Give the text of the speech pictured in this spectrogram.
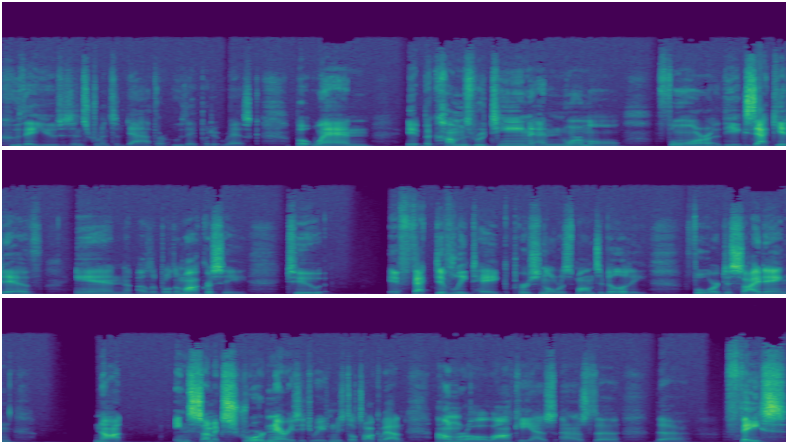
who they use as instruments of death or who they put at risk, but when it becomes routine and normal for the executive in a liberal democracy to effectively take personal responsibility for deciding not in some extraordinary situation. We still talk about Anwar al-Awlaki as as the the face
